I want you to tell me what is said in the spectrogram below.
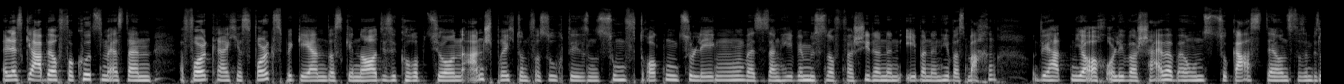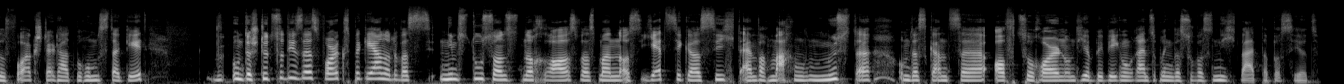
weil es gab ja auch vor kurzem erst ein erfolgreiches Volksbegehren, das genau diese Korruption anspricht und versucht, diesen Sumpf trocken zu legen, weil sie sagen, hey, wir müssen auf verschiedenen Ebenen hier was machen. Und wir hatten ja auch Oliver Scheiber bei uns zu Gast, der uns das ein bisschen vorgestellt hat, worum es da geht. Unterstützt du dieses Volksbegehren oder was nimmst du sonst noch raus, was man aus jetziger Sicht einfach machen müsste, um das Ganze aufzurollen und hier Bewegung reinzubringen, dass sowas nicht weiter passiert?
